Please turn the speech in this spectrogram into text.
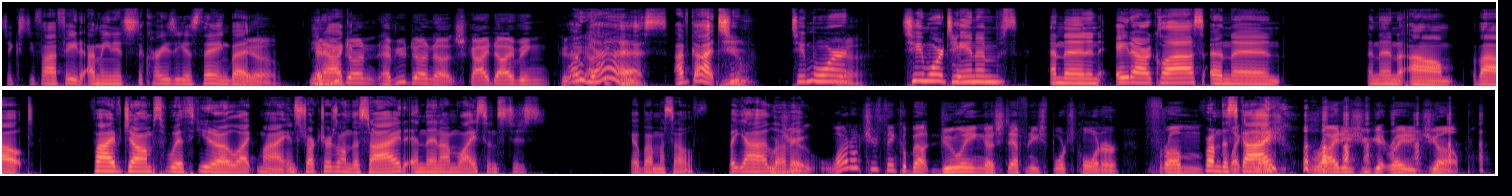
65 feet. I mean, it's the craziest thing. But, yeah. You have know, you I done? Have you done uh, skydiving? Oh I think you- yes, I've got two you- two more Yeah. two more tandems, and then an eight hour class, and then and then um about five jumps with you know like my instructors on the side, and then I'm licensed to just go by myself. But yeah, I Would love it. Why don't you think about doing a Stephanie Sports Corner from From the like, sky? as- right as you get ready to jump,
